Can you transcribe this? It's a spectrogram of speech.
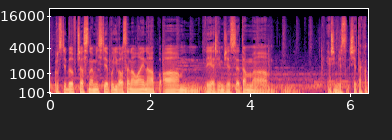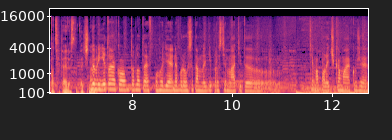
prostě byl včas na místě, podíval se na line-up a věřím, že se tam věřím, že, že ta kapacita je dostatečná. Dobrý, je to jako, tohle to je v pohodě, nebudou se tam lidi prostě mlátit uh, těma paličkama, jakože...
